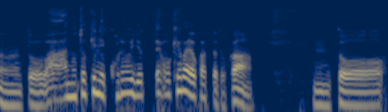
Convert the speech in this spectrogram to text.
うんと、ああの時にこれを言っておけばよかったとか、うんと、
